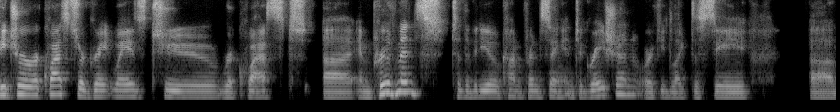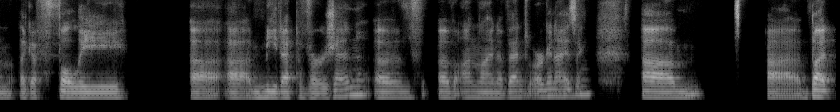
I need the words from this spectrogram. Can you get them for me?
feature requests are great ways to request uh, improvements to the video conferencing integration, or if you'd like to see um, like a fully uh, uh, meetup version of of online event organizing. Um, uh, but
